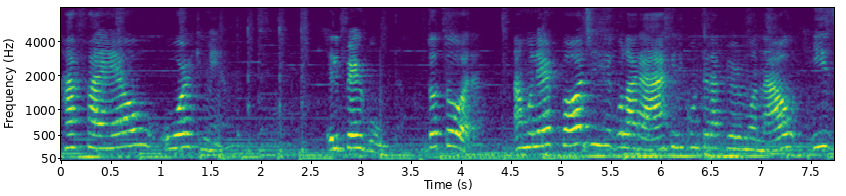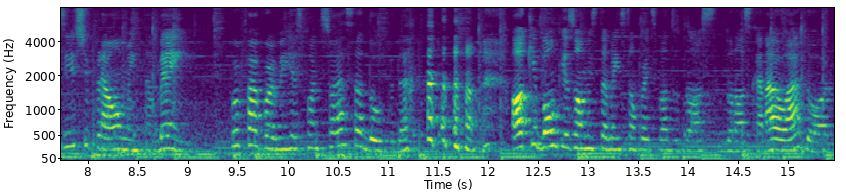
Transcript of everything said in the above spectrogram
Rafael Workman. Ele pergunta: Doutora, a mulher pode regular a acne com terapia hormonal e existe para homem também? Por favor, me responde só essa dúvida. Ó, que bom que os homens também estão participando do nosso, do nosso canal, eu adoro.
